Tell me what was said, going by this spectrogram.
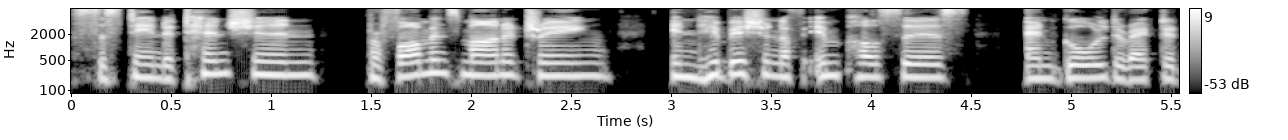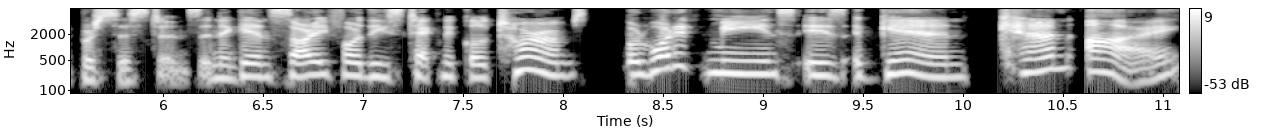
sustained attention, performance monitoring, inhibition of impulses, and goal directed persistence. And again, sorry for these technical terms, but what it means is again, can I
